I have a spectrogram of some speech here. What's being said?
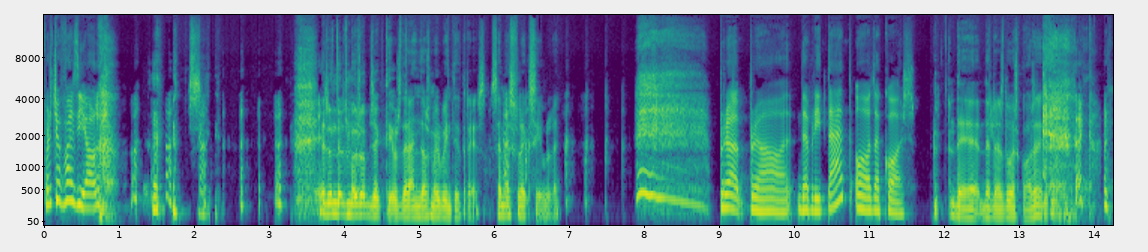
Per això fas ioga. Sí. És un dels meus objectius de l'any 2023, ser més flexible. Però, però de veritat o de cos? De, de les dues coses. D'acord.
